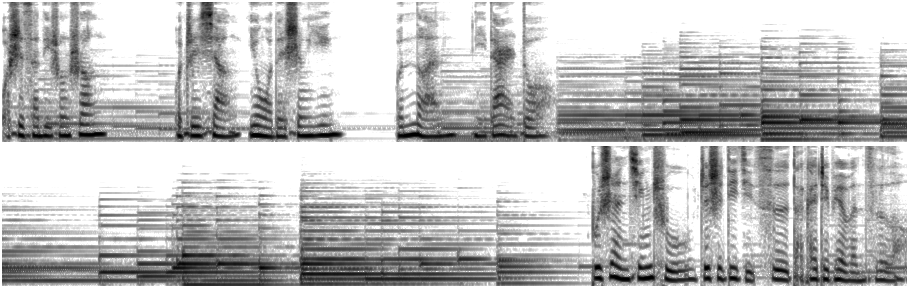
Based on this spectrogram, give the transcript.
我是三 D 双双，我只想用我的声音温暖你的耳朵。不是很清楚这是第几次打开这篇文字了。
